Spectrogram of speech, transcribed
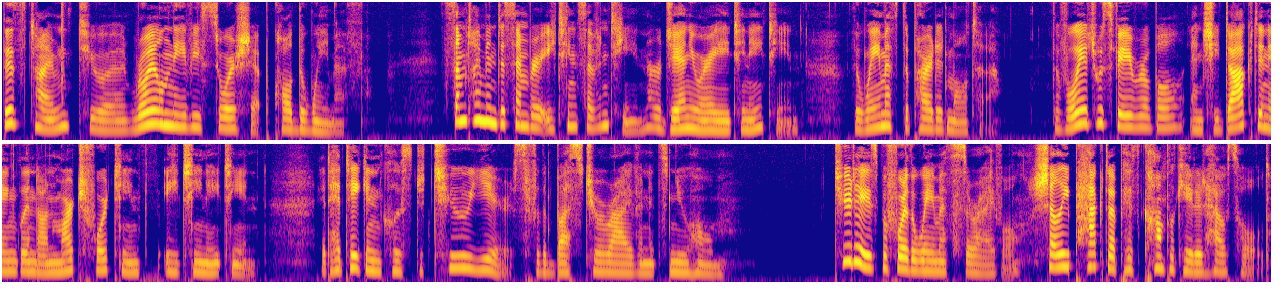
this time to a Royal Navy store ship called the Weymouth. Sometime in December 1817 or January 1818, the Weymouth departed Malta. The voyage was favorable, and she docked in England on March 14, 1818. It had taken close to two years for the bust to arrive in its new home. Two days before the Weymouth's arrival, Shelley packed up his complicated household,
